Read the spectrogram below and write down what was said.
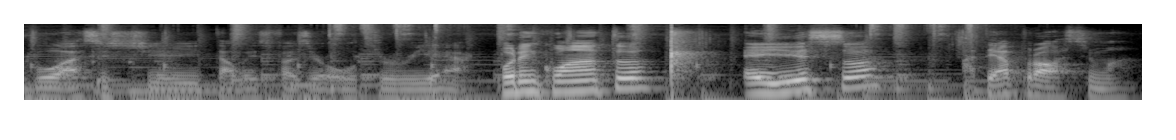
vou assistir e talvez fazer outro react. Por enquanto, é isso. Até a próxima.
